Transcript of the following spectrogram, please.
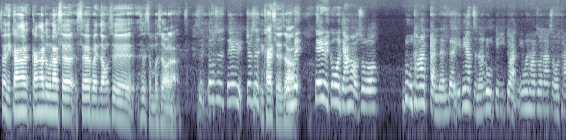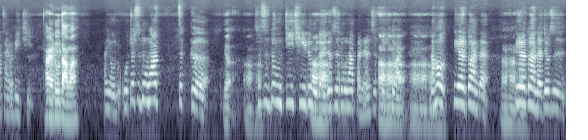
所以你刚刚刚刚录那十二十二分钟是是什么时候了？是都是 David，就是一开始的时候。我们 David 跟我讲好说。录他本人的一定要只能录第一段，因为他说那时候他才有力气。他有录到吗？哎呦，我就是录他这个，有啊，就是录机器录的，就是录他本人是第一段，然后第二段的，第二段的就是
